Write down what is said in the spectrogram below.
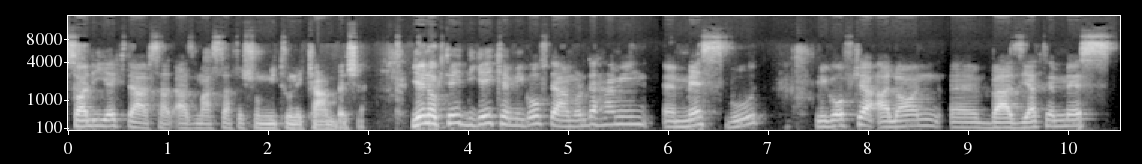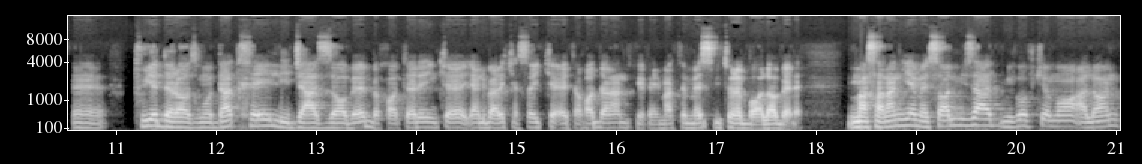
سالی یک درصد از مصرفشون می‌تونه کم بشه. یه نکته دیگه ای که می‌گفت در مورد همین مس بود. می‌گفت که الان وضعیت مس توی دراز مدت خیلی جذابه به خاطر اینکه یعنی برای کسایی که اعتقاد دارن که قیمت مس می‌تونه بالا بره. مثلا یه مثال می‌زد می‌گفت که ما الان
